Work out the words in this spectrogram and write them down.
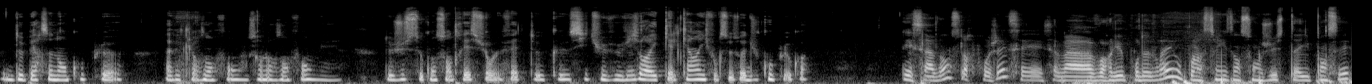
deux personnes en couple avec leurs enfants ou sans leurs enfants, mais de juste se concentrer sur le fait que si tu veux vivre avec quelqu'un, il faut que ce soit du couple quoi. Et ça avance leur projet, ça va avoir lieu pour de vrai ou pour l'instant ils en sont juste à y penser?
